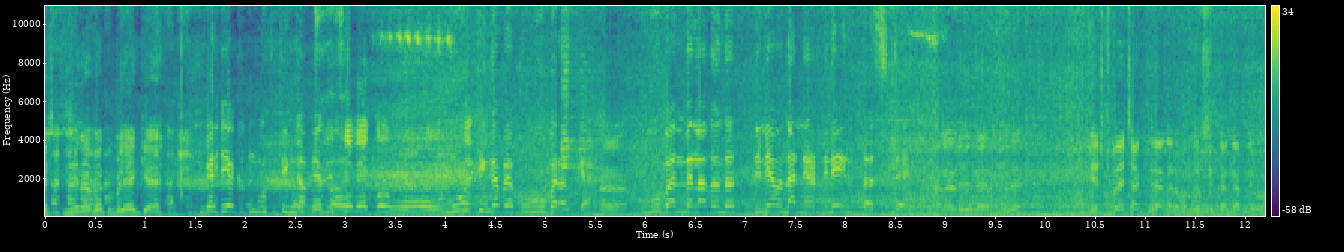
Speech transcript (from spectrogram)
ಎಷ್ಟು ದಿನ ಬೇಕು ಬೆಳೆಯಕ್ಕೆ? ಬೆಳೆಯಕ್ಕೆ ಮೂರ್ ತಿಂಗ ಬೇಕು. ಮೂರ್ ತಿಂಗ ಬೇಕು ಹೂ ಬರೋದಕ್ಕೆ ಹಾಂ. ಹೂ ಬಂದ್ಮೇಲೆ ಅದೊಂದು ದಿನ ಒಂದ್ ಹನ್ನೆರಡು ದಿನ ಇರುತ್ತೆ ಅಷ್ಟೇ. ಹನ್ನೆರಡು ದಿನ ಇರ್ತದೆ. ಎಷ್ಟು ಬ್ಯಾಚ್ ಹಾಕ್ತೀರ ಹಂಗಾರೆ ಒಂದು ವರ್ಷಕ್ಕೆ ಹಂಗಾರೆ ನೀವು?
